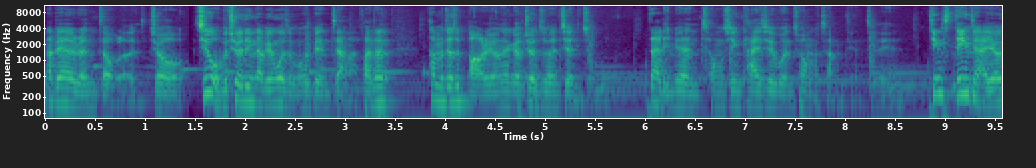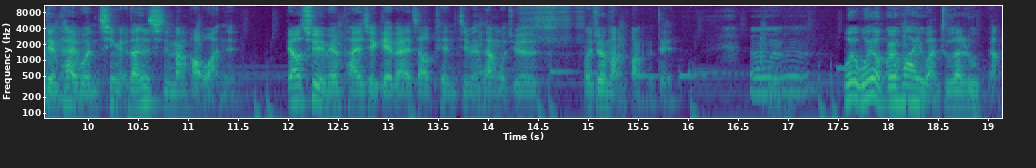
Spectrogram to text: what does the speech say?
那边的人走了就，就其实我不确定那边为什么会变成这样啊。反正他们就是保留那个眷村的建筑，在里面重新开一些文创的商店之类的，听听起来有点太文青了，但是其实蛮好玩的。不要去里面拍一些 gay 白的照片，基本上我觉得我觉得蛮棒的，对。嗯，嗯我我有规划一晚住在鹿港，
